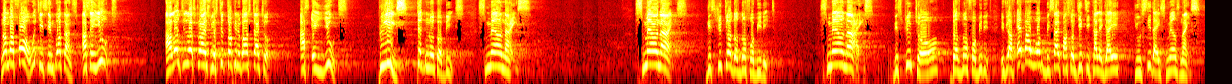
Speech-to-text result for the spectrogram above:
Number four, which is important, as a youth, our Lord Jesus Christ, we are still talking about stature. As a youth, please take note of this. Smell nice. Smell nice. The scripture does not forbid it. Smell nice. The scripture does not forbid it. If you have ever walked beside Pastor JT Kalejaiye, you see that it smells nice.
